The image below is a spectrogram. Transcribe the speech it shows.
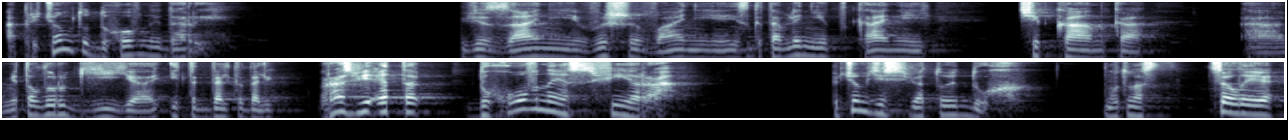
А при чем тут духовные дары? Вязание, вышивание, изготовление тканей, чеканка, а, металлургия и так далее, так далее. Разве это духовная сфера – причем здесь Святой Дух? Вот у нас целые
